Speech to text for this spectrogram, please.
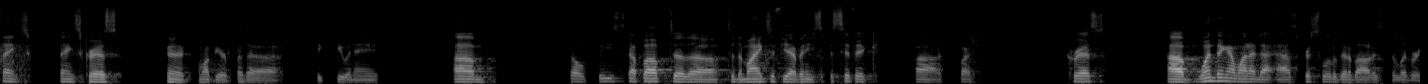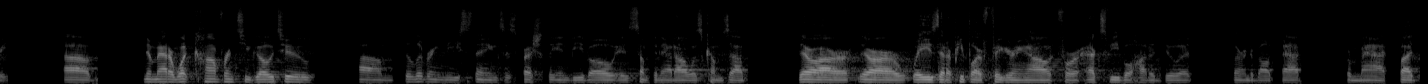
Thanks, thanks, Chris. I'm gonna come up here for the, the Q and A. Um, so please step up to the to the mics if you have any specific uh, questions. Chris, uh, one thing I wanted to ask Chris a little bit about is delivery. Uh, no matter what conference you go to, um, delivering these things, especially in vivo, is something that always comes up. There are there are ways that our people are figuring out for ex vivo how to do it. Learned about that from Matt. But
